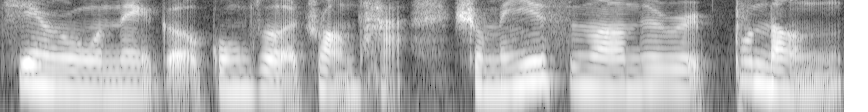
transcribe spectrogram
进入那个工作的状态，什么意思呢？就是不能。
